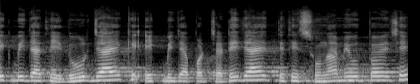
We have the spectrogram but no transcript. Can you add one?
એકબીજાથી દૂર જાય કે એકબીજા પર ચઢી જાય, તેથી સુનામી ઉદ્ભવે છે.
